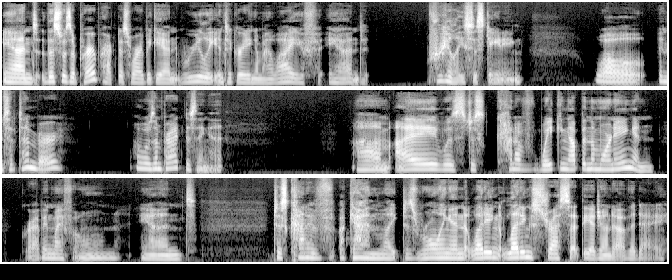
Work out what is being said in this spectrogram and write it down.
And this was a prayer practice where I began really integrating in my life and really sustaining. Well, in September, I wasn't practicing it. Um, I was just kind of waking up in the morning and grabbing my phone and just kind of again like just rolling in letting letting stress set the agenda of the day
